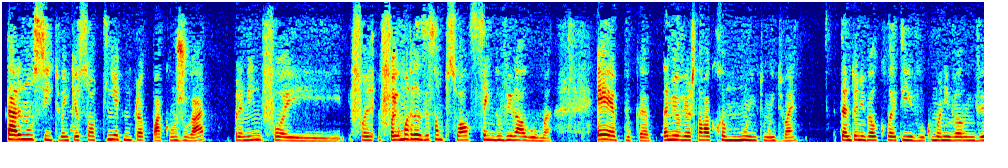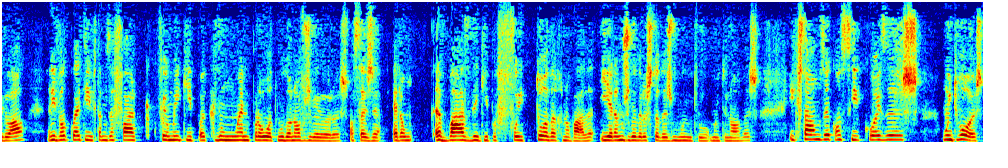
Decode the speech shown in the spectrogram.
Estar num sítio em que eu só tinha que me preocupar com jogar, para mim foi, foi, foi uma realização pessoal sem dúvida alguma. A época, a meu ver, estava a correr muito, muito bem, tanto a nível coletivo como a nível individual. A nível coletivo, estamos a falar que foi uma equipa que de um ano para o outro mudou nove jogadoras, ou seja, eram, a base da equipa foi toda renovada e éramos jogadoras todas muito, muito novas e que estávamos a conseguir coisas muito boas.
